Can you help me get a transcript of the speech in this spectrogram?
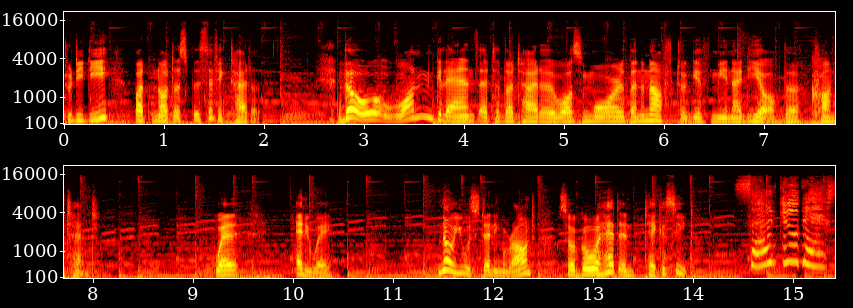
to DD, but not a specific title though one glance at the title was more than enough to give me an idea of the content. Well, anyway, no use standing around, so go ahead and take a seat. Thank you, des.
